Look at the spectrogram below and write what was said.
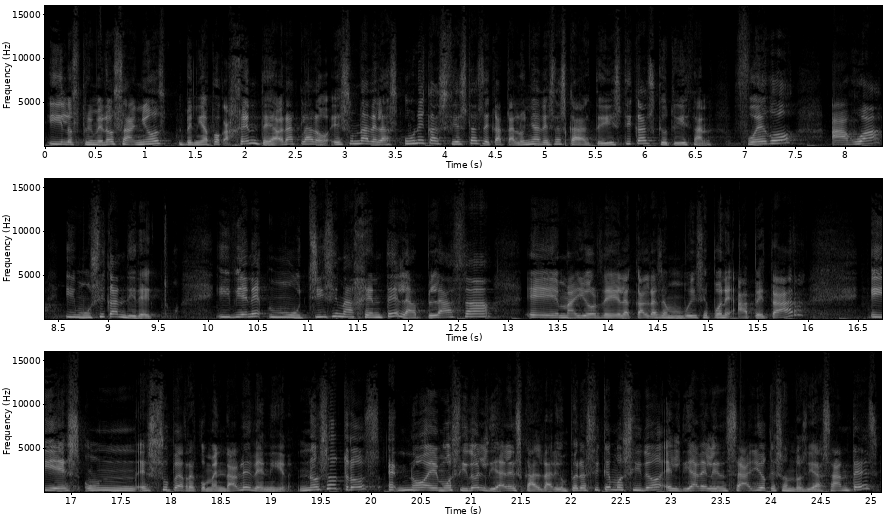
y los primeros años venía poca gente. Ahora, claro, es una de las únicas fiestas de Cataluña de esas características que utilizan fuego, agua y música en directo. Y viene muchísima gente, la plaza eh, mayor de la Caldas de Montbui se pone a petar y es un es súper recomendable venir. Nosotros eh, no hemos ido el día del escaldarium, pero sí que hemos ido el día del ensayo, que son dos días antes,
